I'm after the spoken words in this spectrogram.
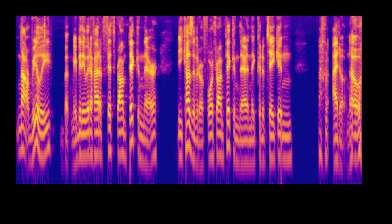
Not really, but maybe they would have had a fifth round pick in there because of it or a fourth round pick in there and they could have taken I don't know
